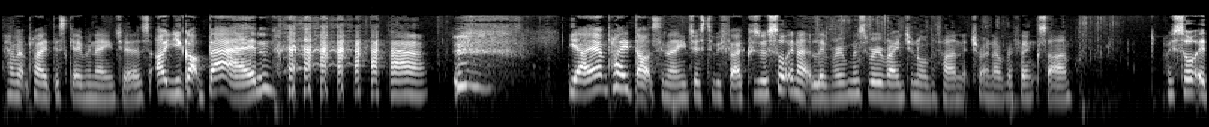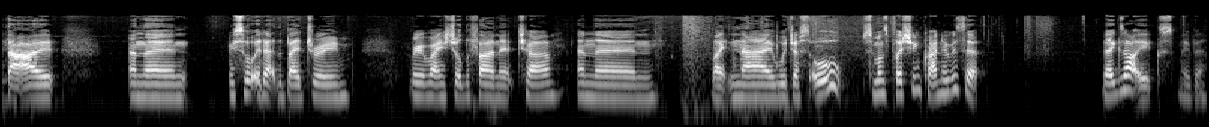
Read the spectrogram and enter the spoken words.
Haven't played this game in ages. Oh, you got Ben. yeah, I haven't played darts in ages, to be fair, because we are sorting out the living room, we was rearranging all the furniture and everything. So we sorted that out, and then we sorted out the bedroom, rearranged all the furniture, and then like now we're just oh, someone's pushing. Cran, who is it? The exotics, maybe.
